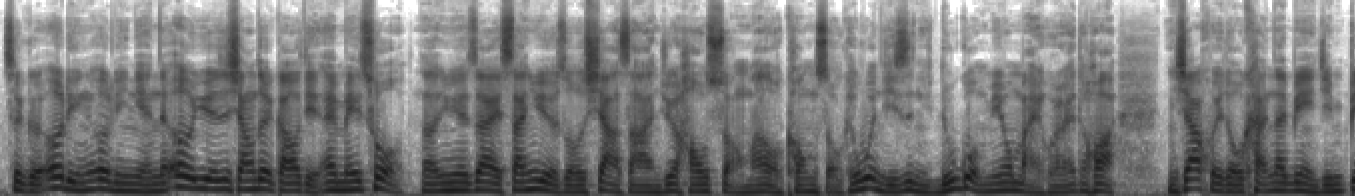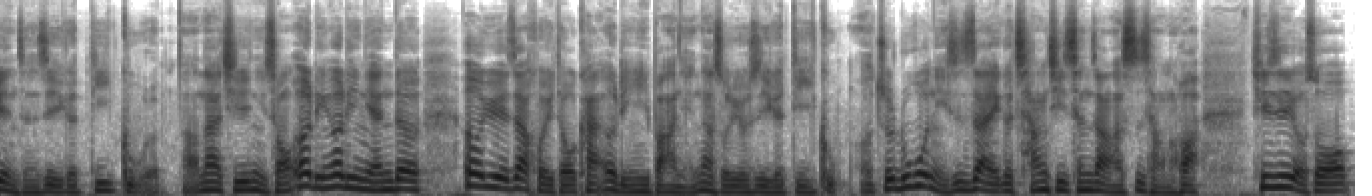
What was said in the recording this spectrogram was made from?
这个二零二零年的二月是相对高点，哎，没错。那因为在三月的时候下杀，你觉得好爽吗？我空手。可问题是你如果没有买回来的话，你现在回头看那边已经变成是一个低谷了啊。那其实你从二零二零年的二月再回头看二零一八年，那时候又是一个低谷。就如果你是在一个长期成长的市场的话，其实有时候。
